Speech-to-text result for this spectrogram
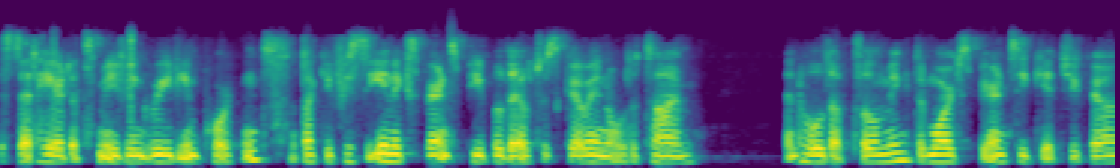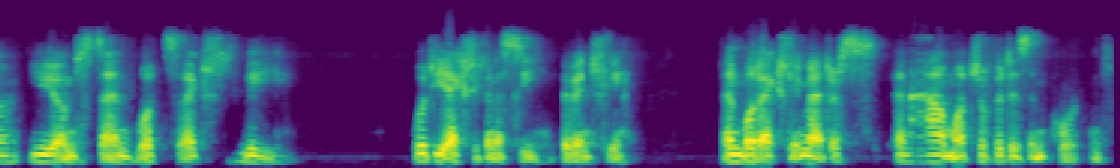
is that hair that's moving really important. Like if you see inexperienced people they'll just go in all the time and hold up filming the more experience you get you go you understand what's actually what you're actually going to see eventually and what actually matters and how much of it is important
